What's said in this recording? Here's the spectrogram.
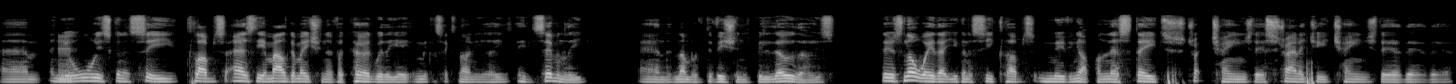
Um, and mm. you're always going to see clubs as the amalgamation have occurred with the Middlesex 1987 league and the number of divisions below those. There's no way that you're going to see clubs moving up unless they change their strategy, change their, their, their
